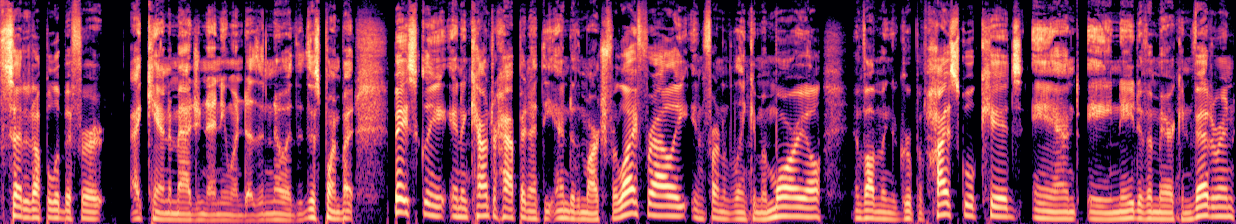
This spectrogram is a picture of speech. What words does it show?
set it up a little bit for. I can't imagine anyone doesn't know it at this point, but basically, an encounter happened at the end of the March for Life rally in front of the Lincoln Memorial involving a group of high school kids and a Native American veteran.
